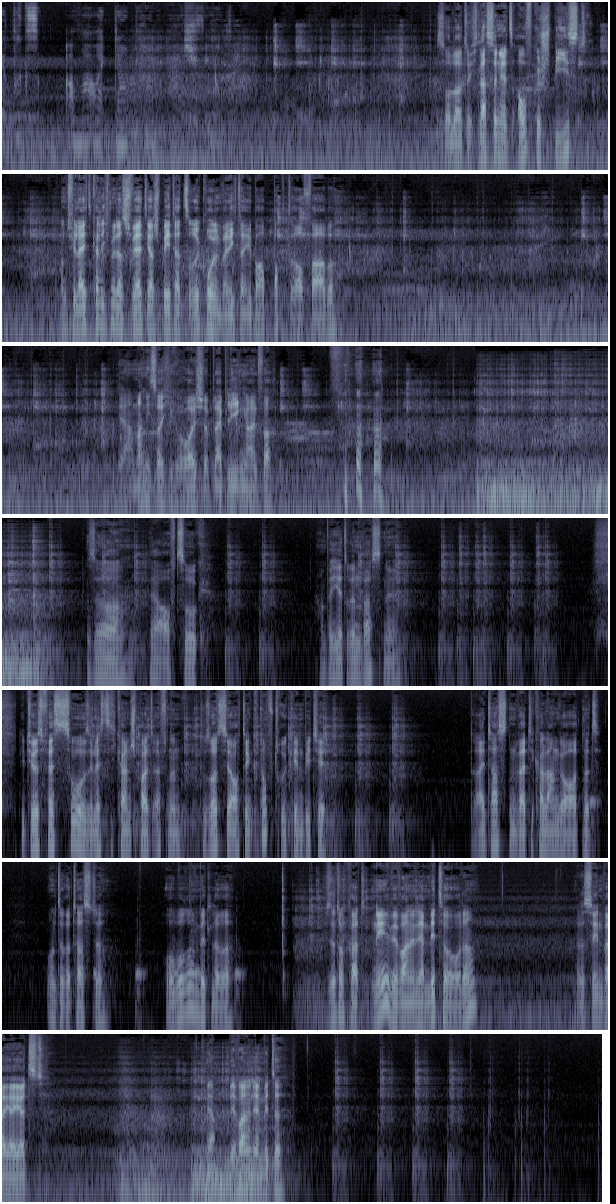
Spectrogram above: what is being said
It looks a lot like downtown Ashfield. So, Leute, ich lasse den jetzt aufgespießt. Und vielleicht kann ich mir das Schwert ja später zurückholen, wenn ich da überhaupt Bock drauf habe. Ja, mach nicht solche Geräusche. Bleib liegen einfach. so, der Aufzug. Haben wir hier drin was? Ne. Die Tür ist fest zu. Sie lässt sich keinen Spalt öffnen. Du sollst ja auch den Knopf drücken, bitte. Drei Tasten vertikal angeordnet. Untere Taste. Obere, mittlere. Wir sind doch gerade... Ne, wir waren in der Mitte, oder? Das sehen wir ja jetzt. Ja, wir waren in der Mitte.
